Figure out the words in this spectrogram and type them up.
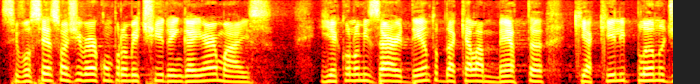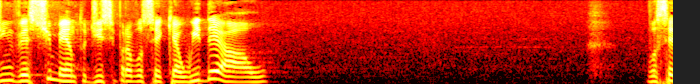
Se você só estiver comprometido em ganhar mais e economizar dentro daquela meta que aquele plano de investimento disse para você que é o ideal, você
